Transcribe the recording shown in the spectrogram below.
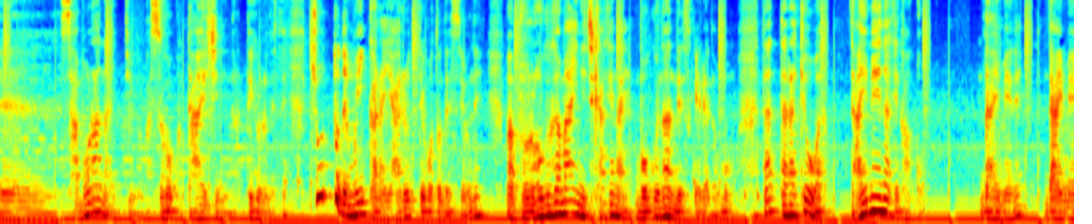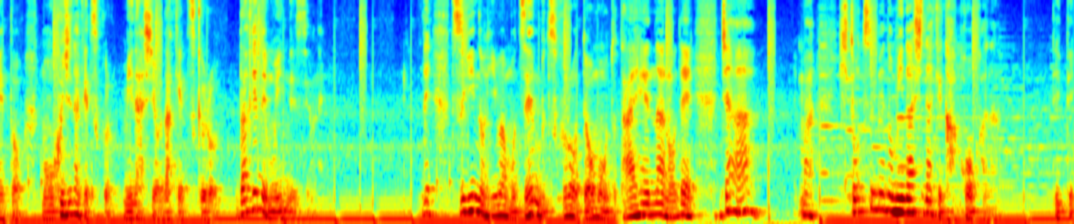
えー、サボらないっていうのがすごく大事になってくるんですね。ちょっとでもいいからやるってことですよね。まあブログが毎日書けない僕なんですけれどもだったら今日は題名だけ書こう。題名ね。題名と目次だけ作る。見出しをだけ作るだけでもいいんですよね。で次の日はもう全部作ろうって思うと大変なのでじゃあまあ一つ目の見出しだけ書こうかな。って言って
